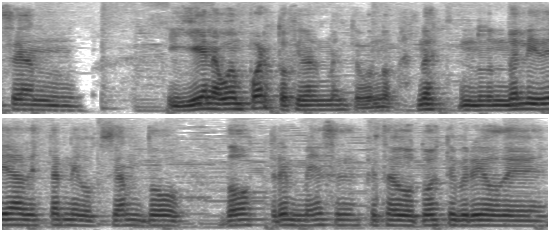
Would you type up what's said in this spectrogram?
Sean y lleguen a buen puerto finalmente. Pues no, no, es, no, es, la idea de estar negociando dos, tres meses, que está todo este periodo de,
